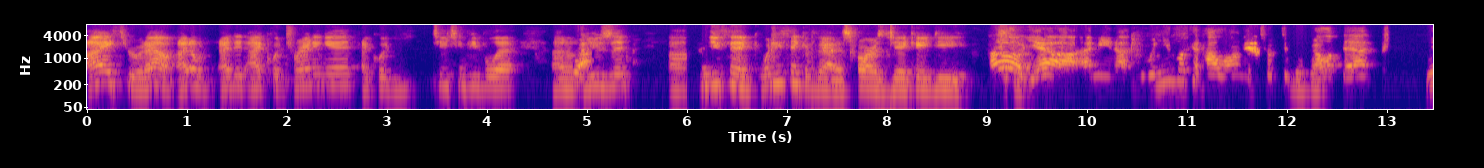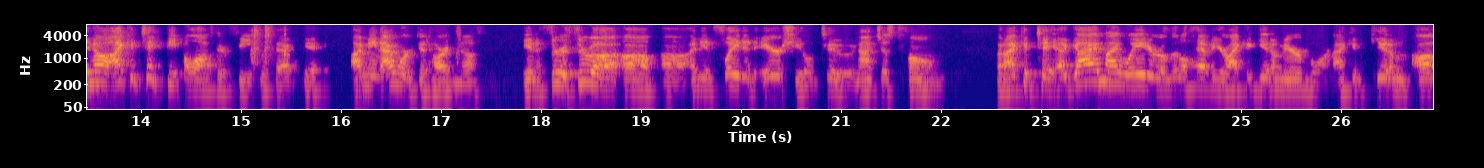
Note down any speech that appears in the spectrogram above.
I threw it out. I don't. I did. I quit training it. I quit teaching people it. I don't yeah. use it. Uh, what do you think? What do you think of that as far as JKD? Oh yeah, I mean, uh, when you look at how long it took to develop that, you know, I could take people off their feet with that kick. I mean, I worked it hard enough. You know, through through a, a, a an inflated air shield too, not just foam. But I could take a guy my weight or a little heavier. I could get them airborne. I could get them uh,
